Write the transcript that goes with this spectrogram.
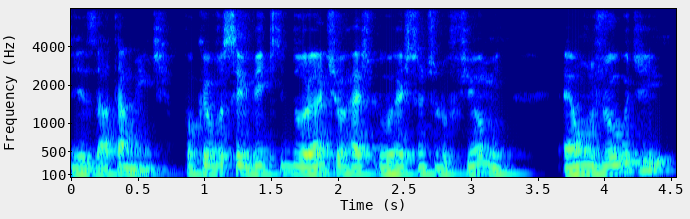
Exatamente. Porque você vê que durante o, rest, o restante do filme é um jogo de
